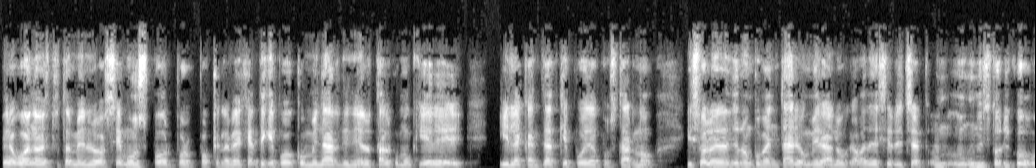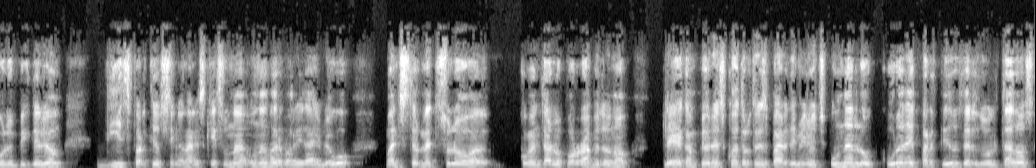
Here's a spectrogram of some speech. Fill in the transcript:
pero bueno, esto también lo hacemos por, por, porque la ve gente que puede combinar dinero tal como quiere y la cantidad que puede apostar, ¿no? Y solo añadir un comentario, mira, lo acaba de decir Richard, un, un histórico Olympique de Lyon 10 partidos sin ganar, es que es una, una barbaridad. Y luego Manchester United, solo comentarlo por rápido, no, Liga de Campeones 4-3 Bayern de Múnich, una locura de partidos, de resultados,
